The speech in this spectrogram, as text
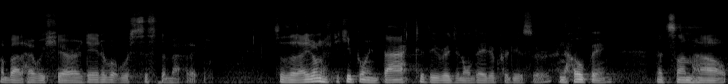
about how we share our data, but we're systematic. So that I don't have to keep going back to the original data producer and hoping that somehow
